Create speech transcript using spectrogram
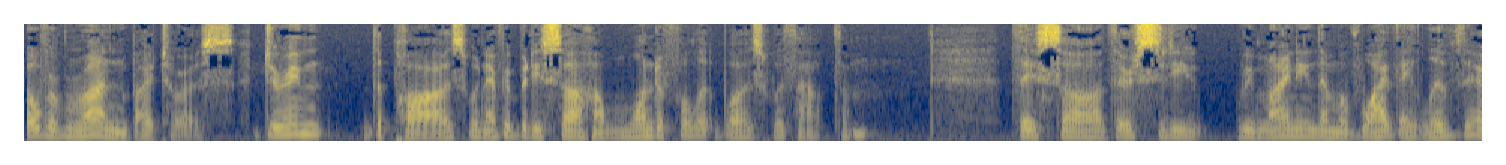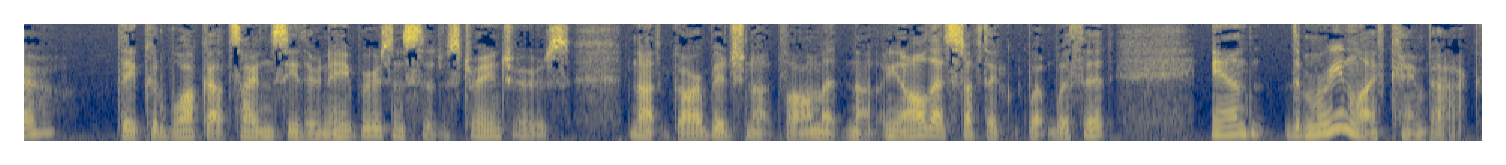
overrun by tourists. During the pause, when everybody saw how wonderful it was without them, they saw their city reminding them of why they live there. They could walk outside and see their neighbors instead of strangers, not garbage, not vomit, not you know all that stuff that went with it. And the marine life came back.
